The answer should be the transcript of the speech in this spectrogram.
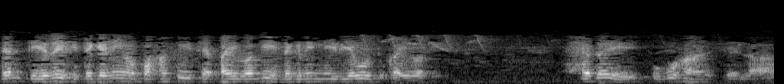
දැන් තීරේ හිට ගැනීම පහසුයි සැපයි වගේ ඉඳගෙන ඉන්න ඉරියව්ව දුකයි වගේ. හැබැයි ඔබ වහන්සේලා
